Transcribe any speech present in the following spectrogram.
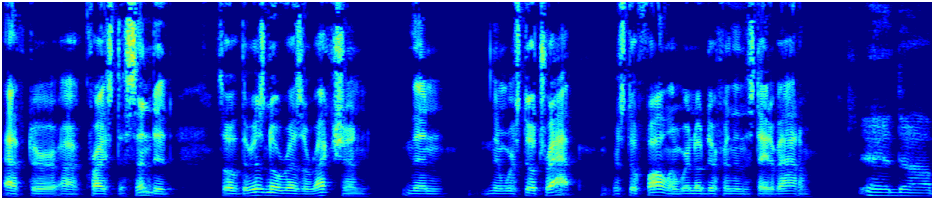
after uh, Christ ascended. So if there is no resurrection, then then we're still trapped. We're still fallen. We're no different than the state of Adam and uh,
